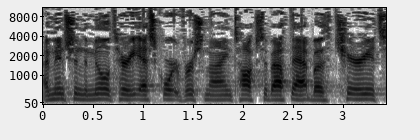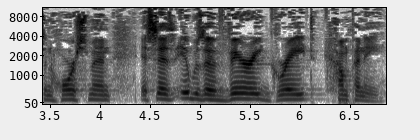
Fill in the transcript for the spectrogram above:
I mentioned the military escort. Verse 9 talks about that, both chariots and horsemen. It says it was a very great company.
